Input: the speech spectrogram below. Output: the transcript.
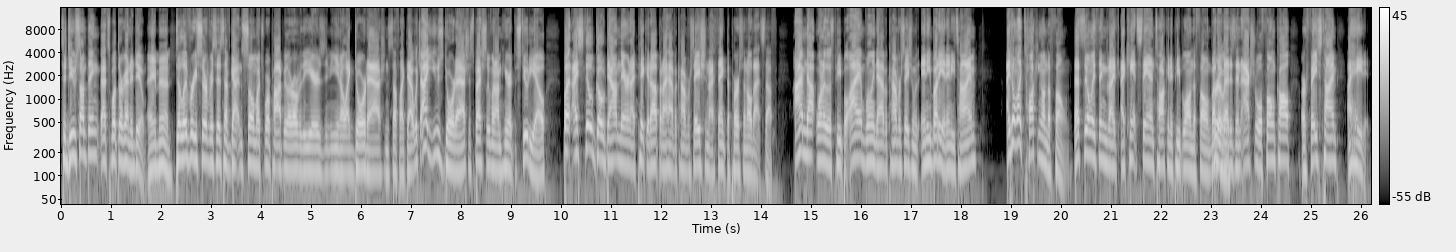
to do something, that's what they're going to do Amen. delivery services have gotten so much more popular over the years and you know like DoorDash and stuff like that which I use DoorDash especially when I'm here at the studio but I still go down there and I pick it up and I have a conversation I thank the person all that stuff I'm not one of those people I am willing to have a conversation with anybody at any time I don't like talking on the phone that's the only thing that I, I can't stand talking to people on the phone whether Really? that is an actual phone call or FaceTime I hate it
